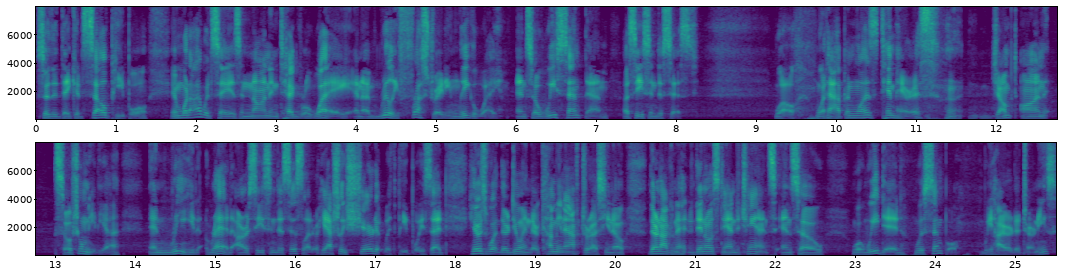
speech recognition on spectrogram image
so that they could sell people in what I would say is a non integral way and a really frustrating legal way. And so we sent them a cease and desist. Well, what happened was Tim Harris jumped on social media and read read our cease and desist letter. He actually shared it with people. He said, "Here's what they're doing. They're coming after us. You know, they're not going to. They don't stand a chance." And so what we did was simple. We hired attorneys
